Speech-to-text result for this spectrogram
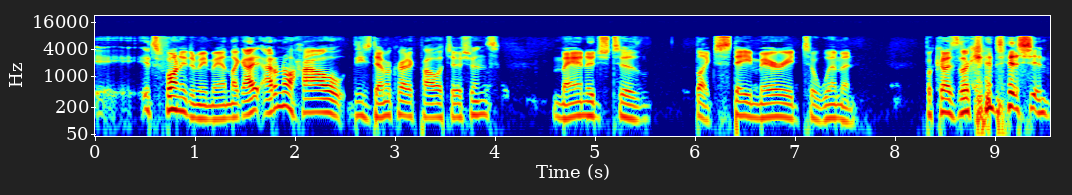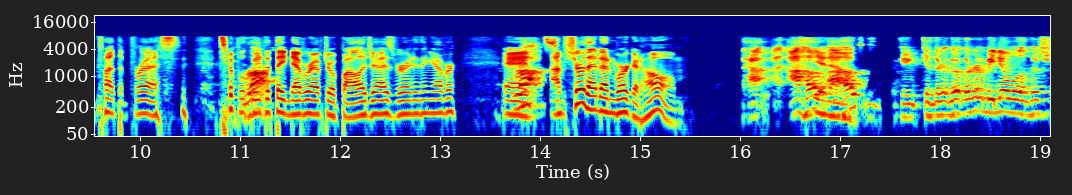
it's funny to me, man. Like I I don't know how these Democratic politicians manage to like stay married to women because they're conditioned by the press to believe that they never have to apologize for anything ever. And. I'm sure that doesn't work at home. I, I hope. You know? I hope because they're, they're, they're going to be dealing with this.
